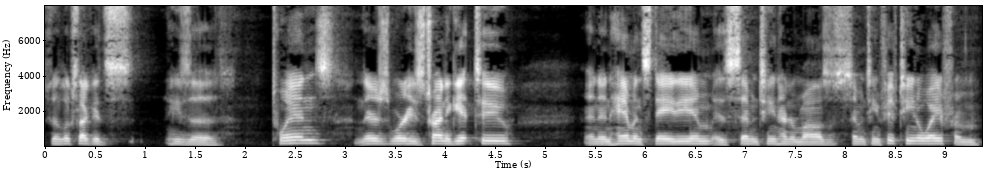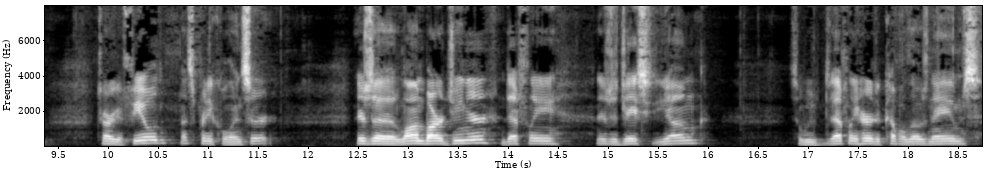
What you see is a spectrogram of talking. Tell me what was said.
So it looks like it's he's a twins. There's where he's trying to get to. And then Hammond Stadium is 1,700 miles, 1715 away from Target Field. That's a pretty cool insert. There's a Lombard Jr. Definitely. There's a Jace Young. So we've definitely heard a couple of those names.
